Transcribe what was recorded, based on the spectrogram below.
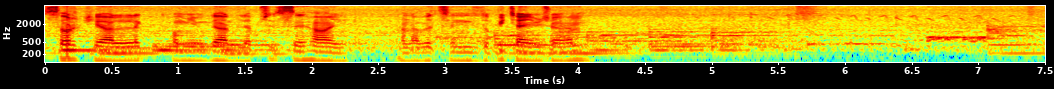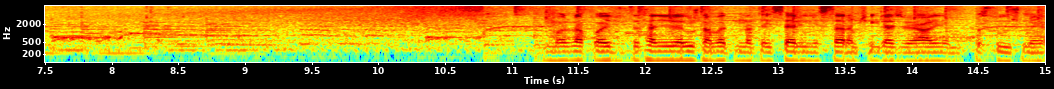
Sorki, ale lekko mi w gardle przysycha i a nawet sobie nic do picia nie wziąłem. Można powiedzieć w zasadzie, że już nawet na tej serii nie staram się grać realnie, bo po prostu już mnie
